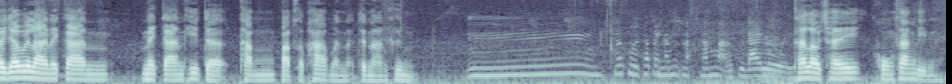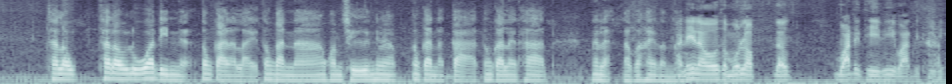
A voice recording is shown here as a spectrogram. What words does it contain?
ระยะเวลาในการในการที่จะทำปรับสภาพมันน่ะจะนานขึ้นอืมก็คือถ้าเป็นน้ำน้ำหมักก็คือได้เลย ถ้าเราใช้โครงสร้างดิน ถ้าเราถ้าเรารู้ว่าดินเนี่ยต้องการอะไรต้องการน้ำความชื้นใช่ไหมครับต้องการอากาศต้องการแร่ธาตุนั่นแหละเราก็ให้ตอนนั้อันนนี้เราสมมุติเราเราวัดอีกทีพี่วัดอีกทีดิ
